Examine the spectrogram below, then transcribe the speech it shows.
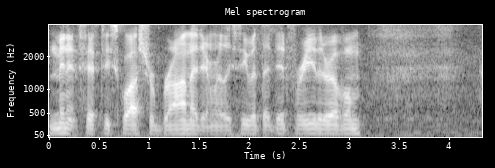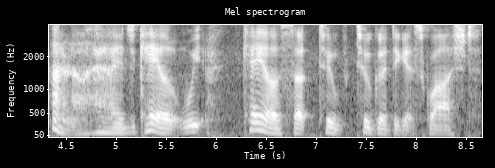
minute 50 squash for Braun. I didn't really see what that did for either of them. I don't know. KO, we. KO is so, too too good to get squashed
